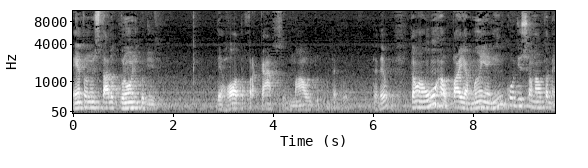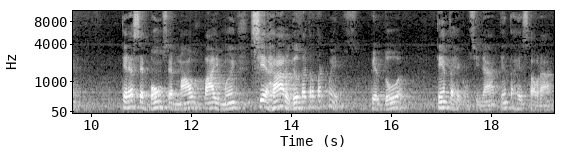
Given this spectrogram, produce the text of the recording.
entram num estado crônico de derrota, fracasso, mal e tudo quanto é coisa. Entendeu? Então a honra ao pai e à mãe é incondicional também. Interessa se é bom, se é mal, pai e mãe. Se erraram, Deus vai tratar com eles. Perdoa, tenta reconciliar, tenta restaurar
